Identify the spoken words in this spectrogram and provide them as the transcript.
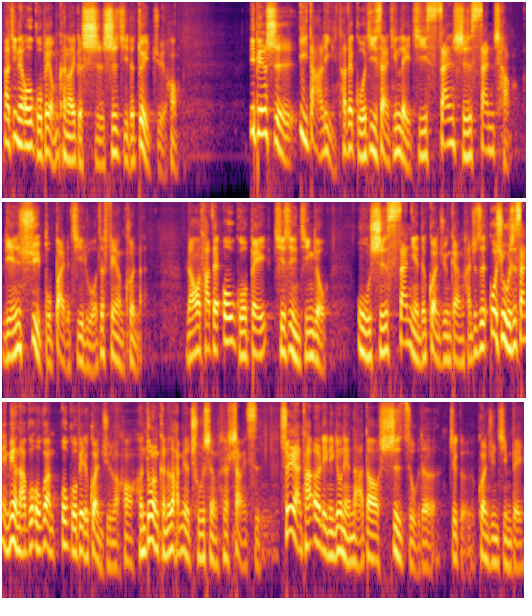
那今年欧国杯，我们看到一个史诗级的对决哈，一边是意大利，他在国际赛已经累积三十三场连续不败的记录，这非常困难。然后他在欧国杯其实已经有。五十三年的冠军干旱，就是过去五十三年没有拿过欧冠、欧国杯的冠军了哈。很多人可能都还没有出生。上一次，虽然他二零零六年拿到世足的这个冠军金杯，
